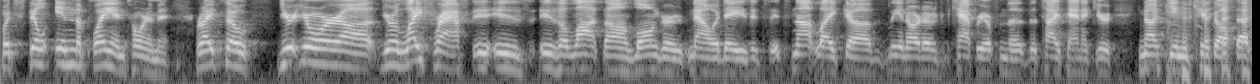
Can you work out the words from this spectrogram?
but still in the play-in tournament, right? So your your uh, your life raft is is a lot uh, longer nowadays. It's it's not like uh, Leonardo DiCaprio from the, the Titanic. You're not getting kicked off that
